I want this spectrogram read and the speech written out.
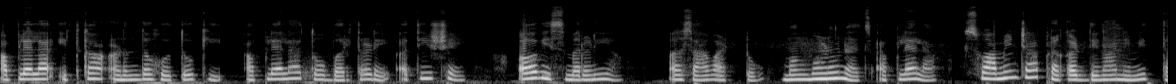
आपल्याला इतका आनंद होतो की आपल्याला तो बर्थडे अतिशय अविस्मरणीय असा वाटतो. मग म्हणूनच आपल्याला स्वामींच्या प्रकट दिनानिमित्त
